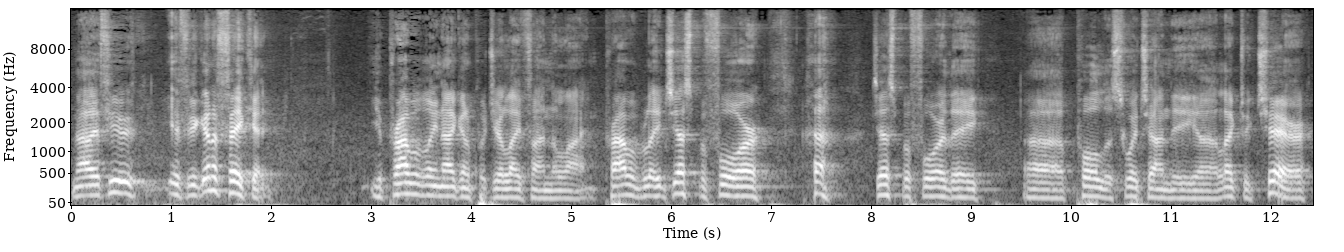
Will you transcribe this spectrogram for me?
Now, if, you, if you're going to fake it, you're probably not going to put your life on the line. Probably just before, just before they uh, pull the switch on the uh, electric chair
